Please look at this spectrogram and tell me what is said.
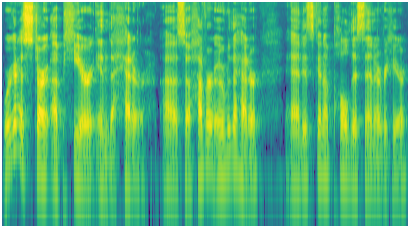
We're going to start up here in the header. Uh, so hover over the header and it's going to pull this in over here.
